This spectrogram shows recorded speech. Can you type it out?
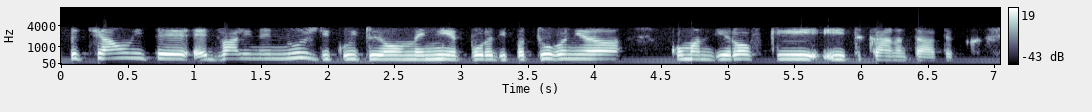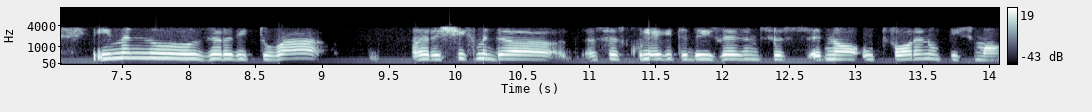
специалните едва ли не нужди, които имаме ние поради пътувания командировки и така нататък. Именно заради това решихме да с колегите да излезем с едно отворено писмо,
